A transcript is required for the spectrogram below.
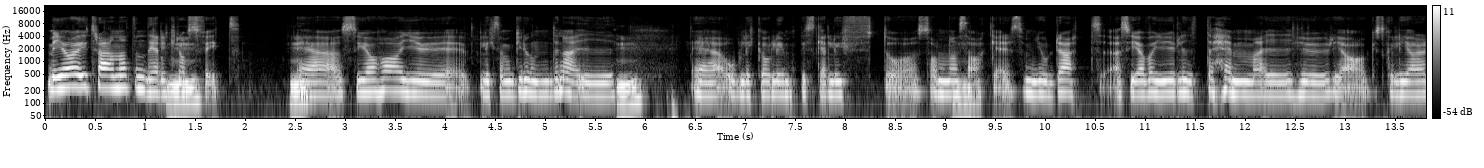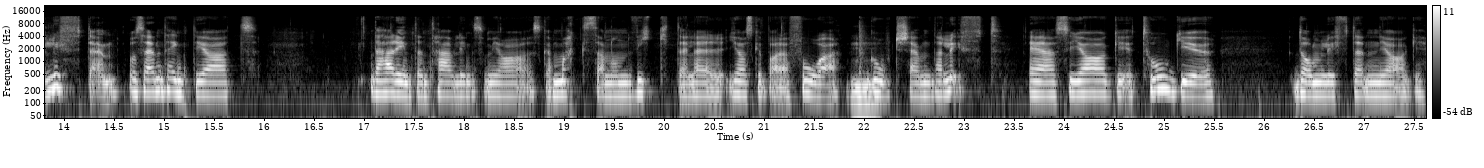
Men jag har ju tränat en del crossfit. Eh, så jag har ju liksom grunderna i eh, olika olympiska lyft och sådana saker. Som gjorde att, alltså jag var ju lite hemma i hur jag skulle göra lyften. Och sen tänkte jag att det här är inte en tävling som jag ska maxa någon vikt eller jag ska bara få godkända lyft. Eh, så jag tog ju de lyften jag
